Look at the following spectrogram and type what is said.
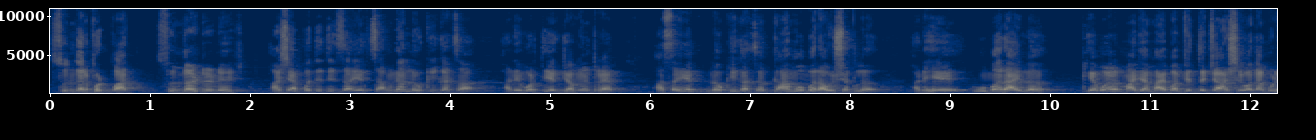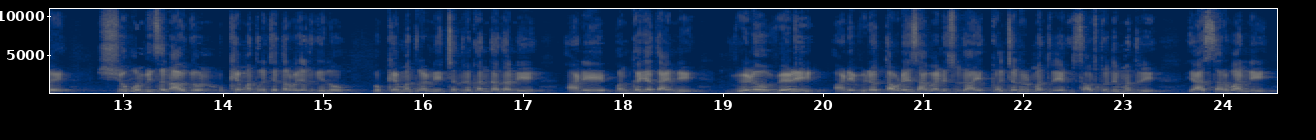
सुंदर फुटपाथ सुंदर ड्रेनेज अशा पद्धतीचा एक चांगल्या लौकिकाचा आणि वरती एक जंगल ट्रॅप असं एक लौकिकाचं काम उभं राहू शकलं. आणि हे उभं राहिलं केवळ माझ्या मायबाप जनतेच्या आशीर्वादामुळे. शिवभूमीचं नाव घेऊन मुख्यमंत्र्यांच्या दरवाज्यात गेलो. मुख्यमंत्र्यांनी चंद्रकांत दादांनी आणि पंकजाताईंनी वेळोवेळी आणि विनोद तावडे साहेबांनी सुद्धा एक कल्चरल मंत्री एक सांस्कृतिक मंत्री या सर्वांनी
